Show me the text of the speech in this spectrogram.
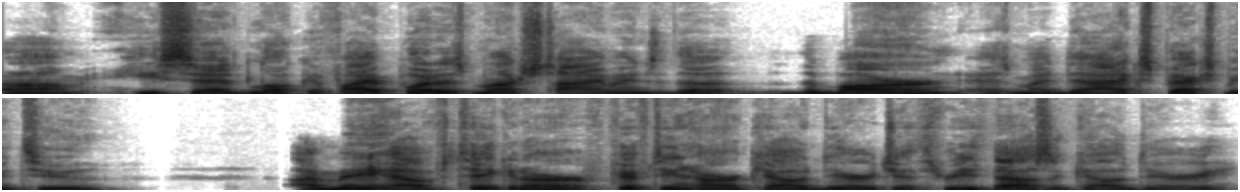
um, he said, "Look, if I put as much time into the the barn as my dad expects me to, I may have taken our 1,500 cow dairy to a 3,000 cow dairy,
